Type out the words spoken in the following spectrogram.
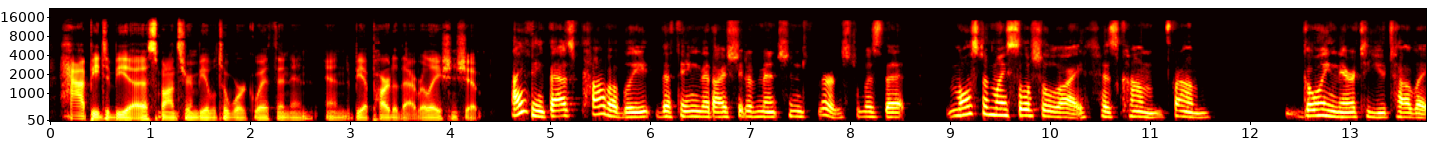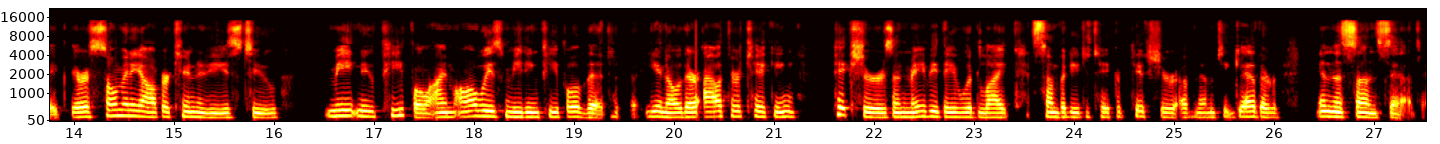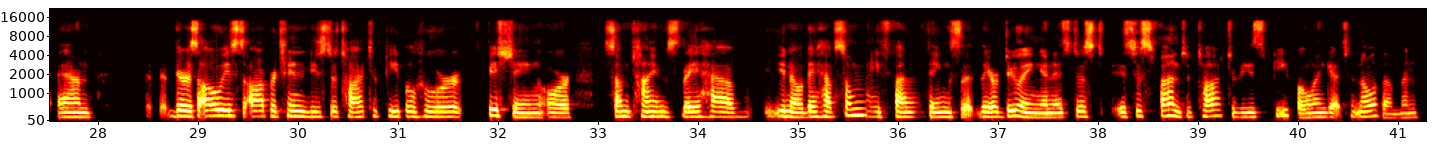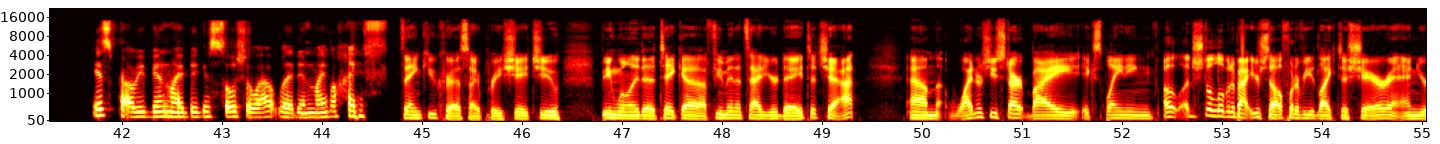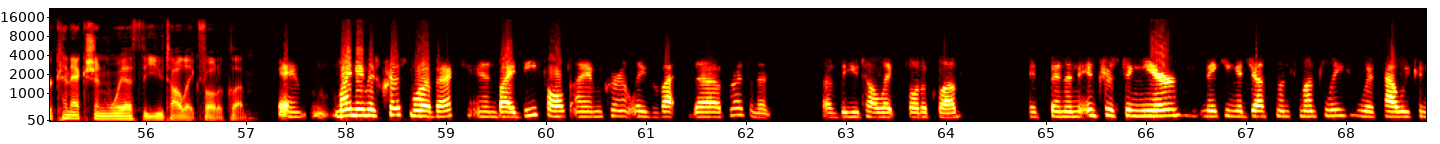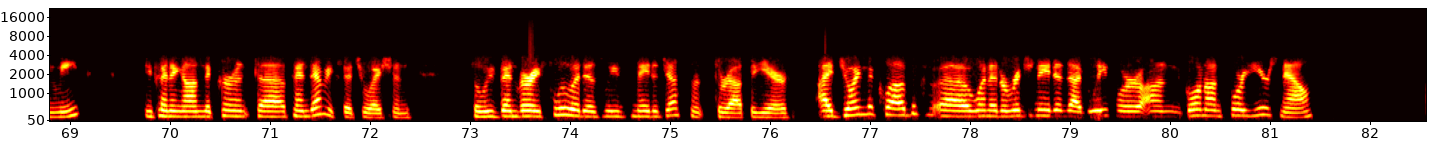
happy to be a sponsor and be able to work with and, and and be a part of that relationship. I think that's probably the thing that I should have mentioned first was that most of my social life has come from going there to Utah Lake. There are so many opportunities to meet new people. I'm always meeting people that, you know, they're out there taking pictures and maybe they would like somebody to take a picture of them together in the sunset. And uh, there's always opportunities to talk to people who are fishing or sometimes they have you know they have so many fun things that they're doing and it's just it's just fun to talk to these people and get to know them and it's probably been my biggest social outlet in my life. Thank you, Chris. I appreciate you being willing to take a few minutes out of your day to chat. Um, why don't you start by explaining oh, just a little bit about yourself, whatever you'd like to share, and your connection with the Utah Lake Photo Club? Okay, my name is Chris Moravec, and by default, I am currently the, the president of the Utah Lake Photo Club. It's been an interesting year making adjustments monthly with how we can meet, depending on the current uh, pandemic situation. So we've been very fluid as we've made adjustments throughout the year. I joined the club uh, when it originated. I believe we're on going on four years now.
